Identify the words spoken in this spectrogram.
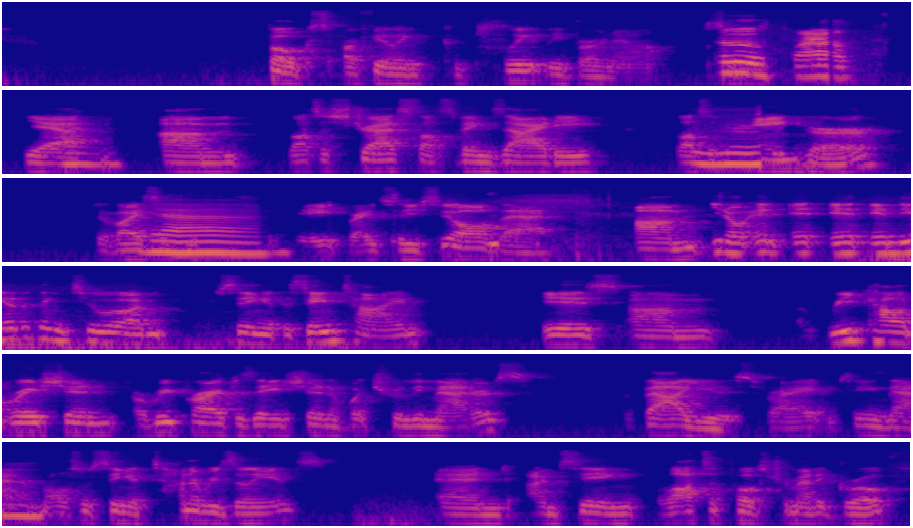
folks are feeling completely burnout. So, oh wow! Yeah, um, lots of stress, lots of anxiety. lots Mm-hmm. of anger, divisive, Yeah. right? So you see all that. Um, you know, and, and, and the other thing too, I'm seeing at the same time is um, recalibration or reprioritization of what truly matters, values, right? I'm seeing that. I'm also seeing a ton of resilience, and I'm seeing lots of post-traumatic growth,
